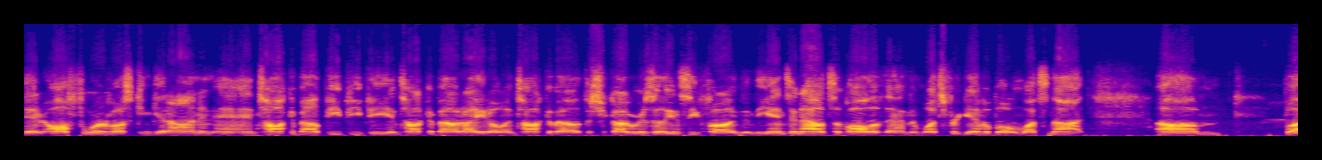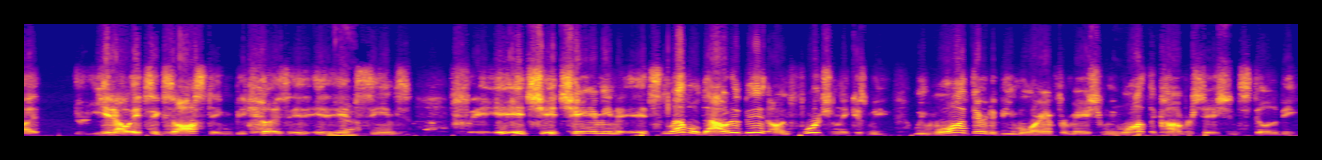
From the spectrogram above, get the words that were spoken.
that all four of us can get on and, and, and talk about PPP and talk about EIDL and talk about the Chicago Resiliency Fund and the ins and outs of all of them and what's forgivable and what's not. Um, but you know it's exhausting because it, it, yeah. it seems it, it, it I mean it's leveled out a bit unfortunately because we we want there to be more information we want the conversation still to be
